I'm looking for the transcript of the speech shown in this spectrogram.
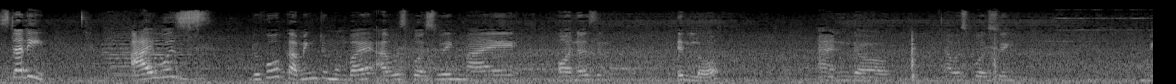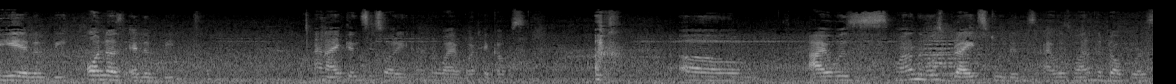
Study. I was before coming to Mumbai. I was pursuing my honors in in law, and uh, I was pursuing BA LLB, honors LLB. And I can see. Sorry, I don't know why I got hiccups. um, I was one of the most bright students. I was one of the toppers,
